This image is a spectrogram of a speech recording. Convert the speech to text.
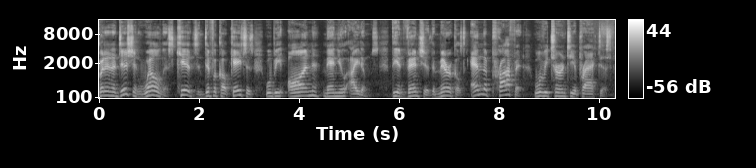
but in addition, wellness, kids, and difficult cases will be on menu items. The adventure, the miracles, and the profit will return to your practice.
